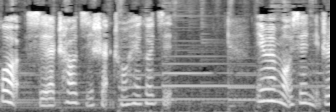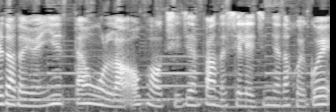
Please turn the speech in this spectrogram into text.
或携超级闪充黑科技。因为某些你知道的原因，耽误了 OPPO 旗舰 Find 系列今年的回归。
